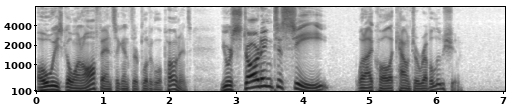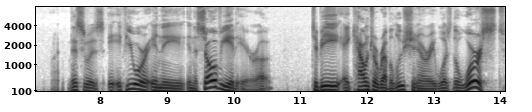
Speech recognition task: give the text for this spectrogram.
always go on offense against their political opponents. You're starting to see what I call a counter revolution. Right? This was if you were in the in the Soviet era, to be a counter revolutionary was the worst.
